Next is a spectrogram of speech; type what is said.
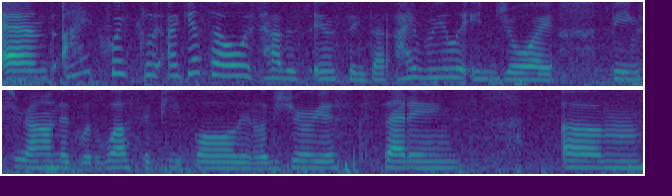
And I quickly I guess I always had this instinct that I really enjoy being surrounded with wealthy people in luxurious settings um,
